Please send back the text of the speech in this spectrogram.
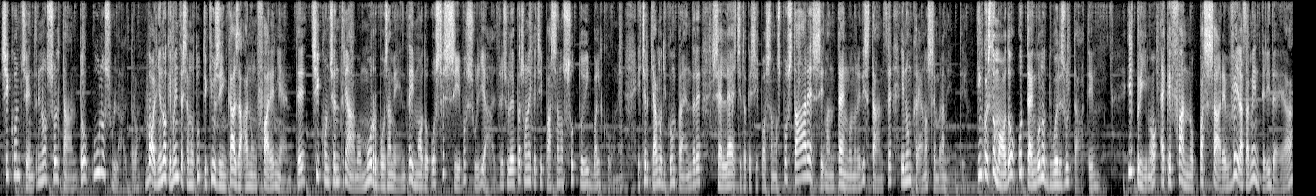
si concentrino soltanto uno sull'altro. Vogliono che mentre siamo tutti chiusi in casa a non fare niente, ci concentriamo morbosamente, in modo ossessivo, sugli altri, sulle persone che ci passano sotto il balcone e cerchiamo di comprendere se è lecito che si possano spostare, se mantengono le distanze e non creano assembramenti. In questo modo ottengono due risultati. Il primo è che fanno passare velatamente l'idea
